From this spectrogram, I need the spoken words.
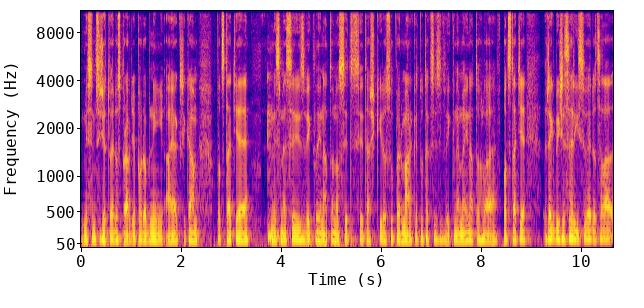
myslím si, že to je dost pravděpodobný. A jak říkám, v podstatě my jsme si zvykli na to nosit si tašky do supermarketu, tak si zvykneme i na tohle. V podstatě řekl bych, že se rýsuje docela uh,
